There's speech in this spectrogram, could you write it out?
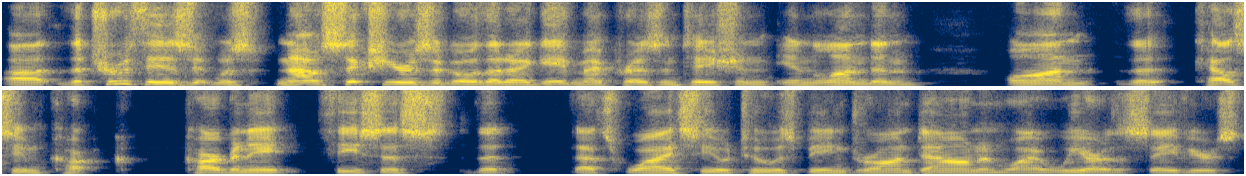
Uh, the truth is, it was now six years ago that I gave my presentation in London on the calcium car- carbonate thesis that that's why CO2 is being drawn down and why we are the saviors.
